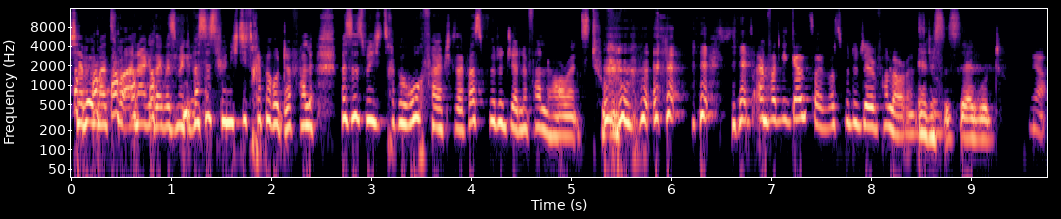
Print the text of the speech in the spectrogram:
Ich habe immer zu Anna gesagt, was, mit- was ist, wenn ich die Treppe runterfalle? Was ist, wenn ich die Treppe hochfalle? Hab ich gesagt, was würde Jennifer Lawrence tun? Jetzt einfach die ganze Zeit, was würde Jennifer Lawrence Ja, tun? das ist sehr gut. ja.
